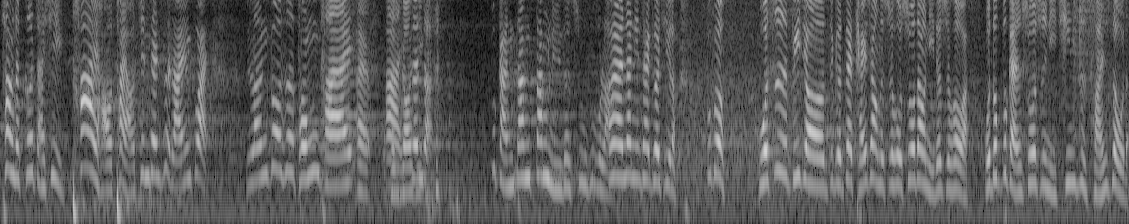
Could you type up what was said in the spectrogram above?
唱的歌仔戏太好太好，今天是难怪能够是同台，哎我很高兴真的不敢当当你的叔父了。哎，那您太客气了。不过，我是比较这个在台上的时候说到你的时候啊，我都不敢说是你亲自传授的，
